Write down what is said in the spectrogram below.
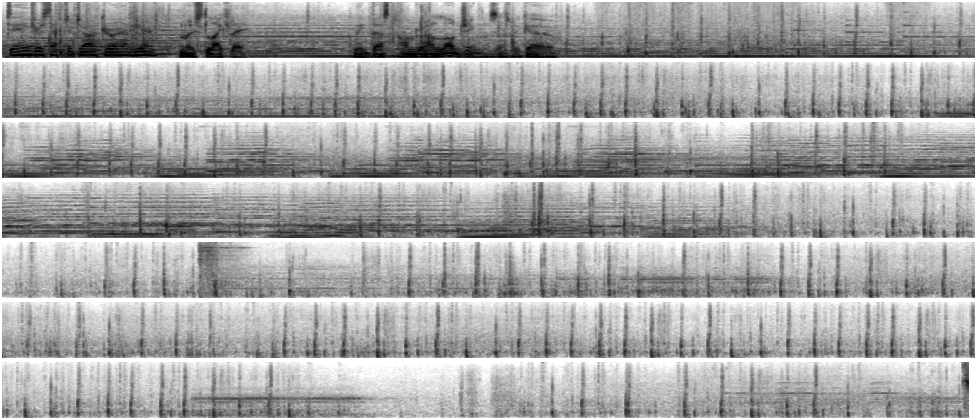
Dangerous after dark around here? Most likely. We'd best ponder our lodgings as we go.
